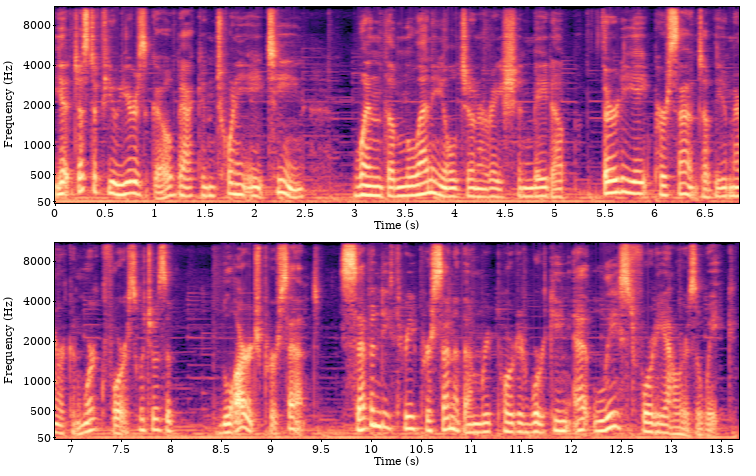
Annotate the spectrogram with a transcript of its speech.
Yet, just a few years ago, back in 2018, when the millennial generation made up 38% of the American workforce, which was a large percent, 73% of them reported working at least 40 hours a week,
